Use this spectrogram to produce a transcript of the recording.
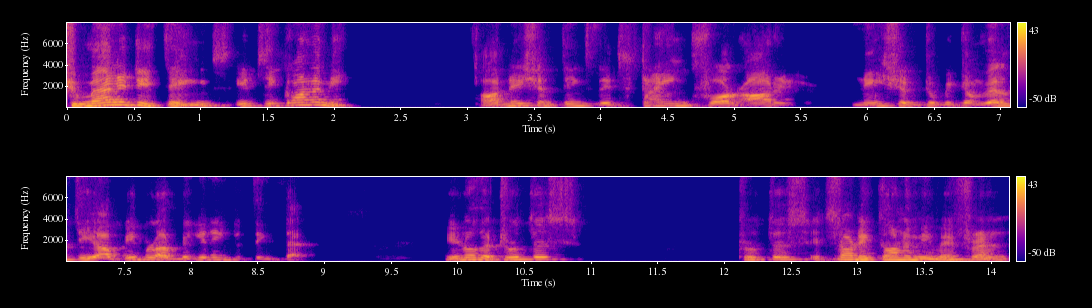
humanity thinks it's economy. Our nation thinks it's time for our nation to become wealthy. Our people are beginning to think that. You know, the truth is, truth is, it's not economy, my friend.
